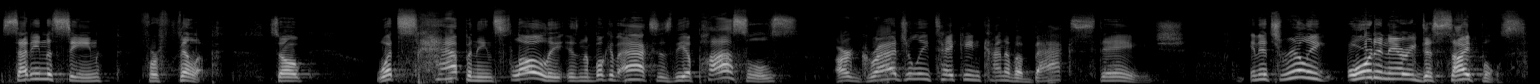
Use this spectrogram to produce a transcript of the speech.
setting the scene for Philip. So what's happening slowly is in the book of Acts is the apostles are gradually taking kind of a backstage and it's really ordinary disciples,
